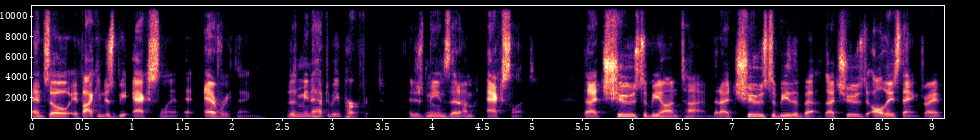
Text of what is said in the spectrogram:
and so if i can just be excellent at everything it doesn't mean i have to be perfect it just means that i'm excellent that I choose to be on time, that I choose to be the best, that I choose all these things, right?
